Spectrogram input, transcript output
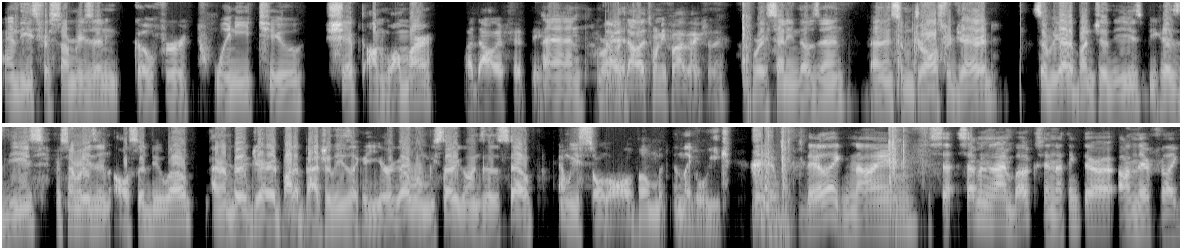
and these for some reason go for twenty two shipped on Walmart, A dollar fifty. and oh, we're Oh, gonna a dollar twenty-five actually. we're sending those in and then some draws for jared so we got a bunch of these because these for some reason also do well i remember jared bought a batch of these like a year ago when we started going to the sale and we sold all of them within like a week they're like nine, to seven to nine bucks, and I think they're on there for like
